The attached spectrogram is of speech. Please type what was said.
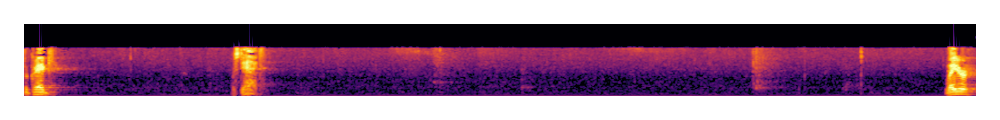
But Greg was dead. Later,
